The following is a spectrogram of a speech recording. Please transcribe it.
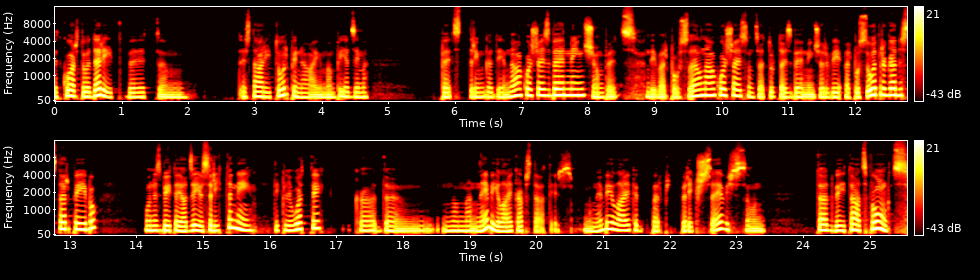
bet ko ar to darīt? Bet, um, es tā arī turpināju. Man piedzima pēc trim gadiem nākošais bērniņš, un pēc divu ar pusi vēl nākošais, un ceturtais bērniņš ar, vie, ar pusotra gada starpību. Un es biju tajā dzīves ritenī tik ļoti, kad um, nu, man nebija laika apstāties. Man nebija laika par priekš sevis. Un, tad bija tāds punkts,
